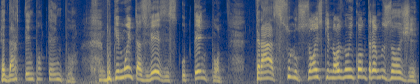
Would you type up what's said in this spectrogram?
é dar tempo ao tempo. Sim. Porque muitas vezes o tempo traz soluções que nós não encontramos hoje.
